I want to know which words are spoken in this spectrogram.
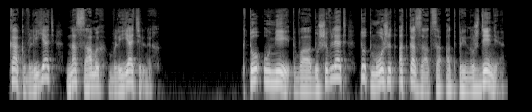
Как влиять на самых влиятельных? Кто умеет воодушевлять, тот может отказаться от принуждения.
